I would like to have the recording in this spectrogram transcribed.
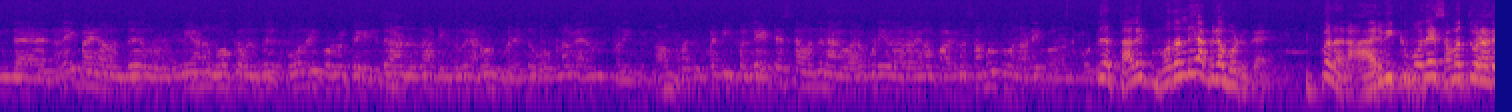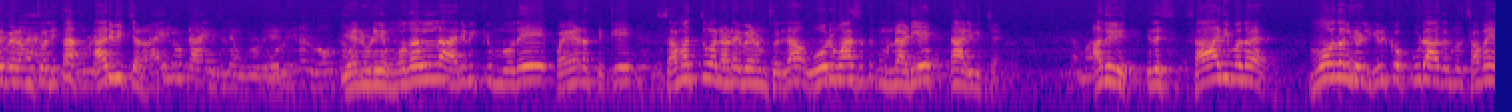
இந்த நடைப்பயணம் வந்து ஒரு உண்மையான நோக்கம் வந்து போதைப் பொருளுக்கு எதிரானது அப்படின்னு சொல்லி அனௌன்ஸ் பண்ணிட்டு ஓப்பனாவே அனௌன்ஸ் பண்ணிருக்கீங்க ஆமா. பட் இப்ப லேட்டஸ்டா வந்து நாங்க வரக்கூடிய வரவையெல்லாம் பார்க்கணும் சமத்துவ நடைபெறும்னு போட்டு தலைப்பு முதல்லயே அப்படிதான் போட்டிருக்கேன். இப்ப நான் அறிவிக்கும் போதே சமத்துவ நடைபெறும் சொல்லித்தான் அறிவிச்சேன் என்னுடைய முதல்ல அறிவிக்கும் போதே பயணத்துக்கு சமத்துவ நடைபெறும் சொல்லி தான் ஒரு மாசத்துக்கு முன்னாடியே நான் அறிவிச்சேன். அது இது சாதி மத மோதல்கள் இருக்கக்கூடாது என்பது சமய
